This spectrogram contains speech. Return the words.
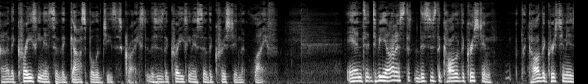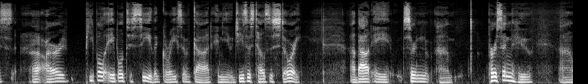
uh, the craziness of the gospel of Jesus Christ. This is the craziness of the Christian life. And to, to, be honest, this is the call of the Christian. The call of the Christian is uh, are people able to see the grace of God in you? Jesus tells this story about a certain um, person who uh,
